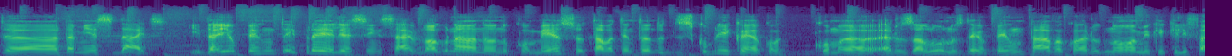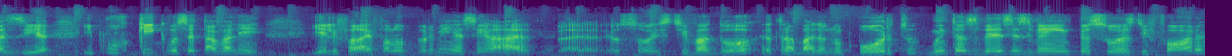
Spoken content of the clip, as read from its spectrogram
da, da minha cidade. E daí eu perguntei pra ele, assim, sabe? Logo na- no, no começo eu tava tentando descobrir quem é- como eram os alunos. Daí eu perguntava qual era o nome, o que, que ele fazia e por que, que você tava ali. E ele falou, e falou pra mim assim: Ah, eu sou estivador, eu trabalho no porto. Muitas vezes vêm pessoas de fora,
